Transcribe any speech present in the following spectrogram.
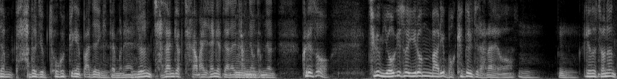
좀 다들 지금 조급증에 빠져 음. 있기 때문에 요즘 자산 격차가 많이 생겼잖아요. 작년, 금년. 그래서 지금 여기서 이런 말이 먹혀들질 않아요. 음. 음. 그래서 저는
